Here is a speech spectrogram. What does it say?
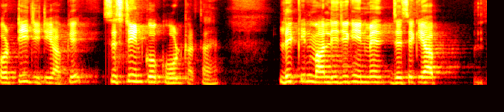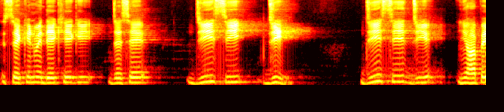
और टी जी टी आपके सिस्टीन को कोड करता है। लेकिन मान लीजिए कि इनमें, जैसे कि आप सेकंड में देखिए कि जैसे जी सी, जी। जी सी, जी। यहाँ पे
